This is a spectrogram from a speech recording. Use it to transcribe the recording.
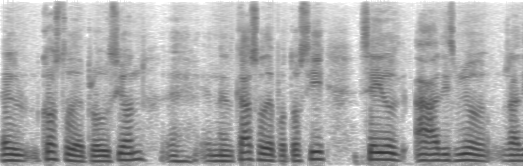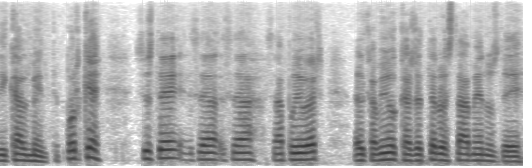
El costo de producción, eh, en el caso de Potosí, se ha, ido, ha disminuido radicalmente. ¿Por qué? Si usted se ha, podido ver, el camino carretero está a menos de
